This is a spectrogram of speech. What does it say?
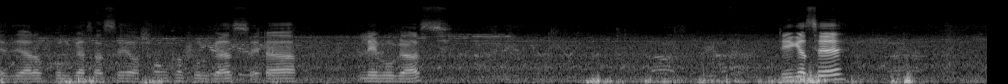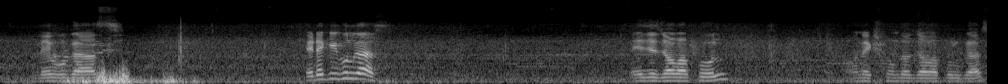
এই যে আরও ফুল গাছ আছে, অসংখ্য ফুল গাছ, এটা লেবু গাছ। ঠিক আছে? লেবু গাছ। এটা কি ফুল গাছ? এই যে জবা ফুল, অনেক সুন্দর জবা ফুল গাছ।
